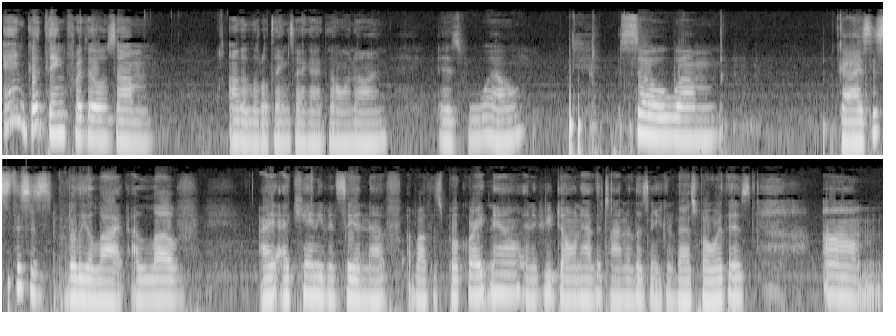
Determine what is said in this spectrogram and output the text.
And good thing for those um other little things I got going on as well. So um guys, this this is really a lot. I love I, I can't even say enough about this book right now. And if you don't have the time to listen, you can fast forward this. Um,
